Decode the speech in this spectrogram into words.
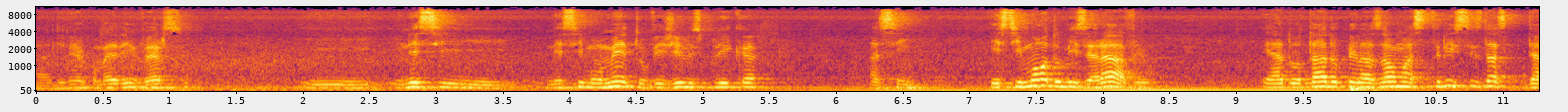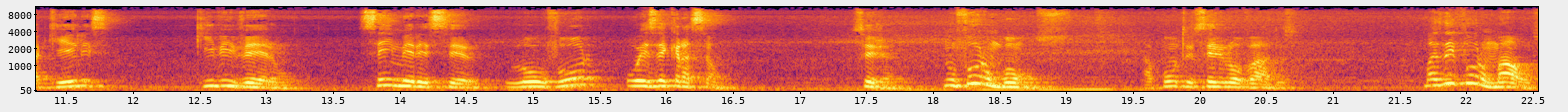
a Divina Comédia é inverso. E, e, nesse, nesse momento o Vigílio explica assim: Este modo miserável é adotado pelas almas tristes das, daqueles que viveram sem merecer louvor ou execração. Ou seja, não foram bons a ponto de serem louvados, mas nem foram maus.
